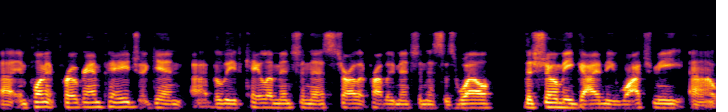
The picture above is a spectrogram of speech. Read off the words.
uh, employment program page. Again, I believe Kayla mentioned this. Charlotte probably mentioned this as well the show me guide me watch me uh,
